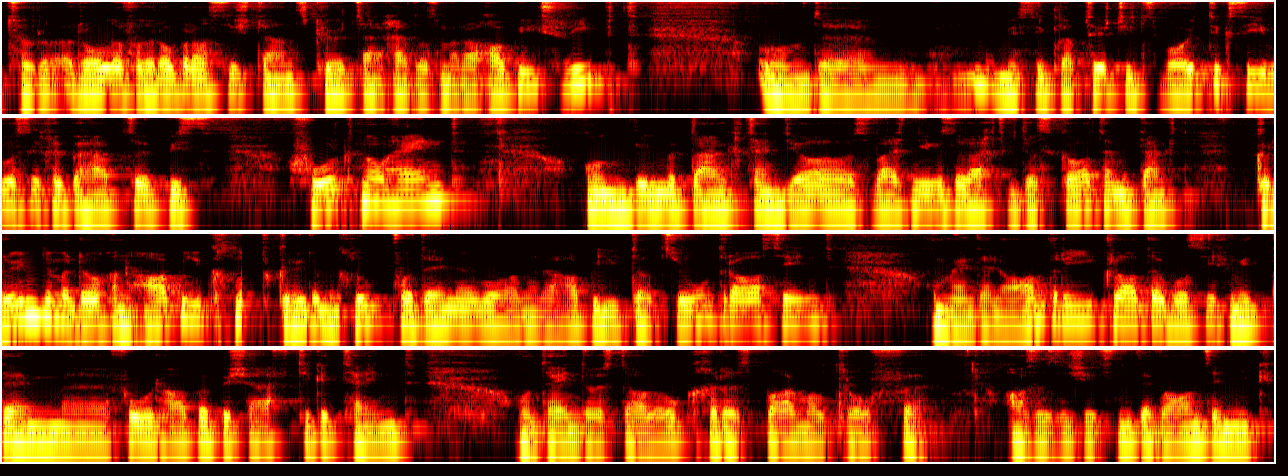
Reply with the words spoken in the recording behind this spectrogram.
zur Rolle von der Oberassistenz gehört eigentlich auch, dass man ein Hobby schreibt. Und ähm, wir sind, glaube ich, zuerst die Zweite gewesen, die sich überhaupt etwas vorgenommen haben. Und weil wir gedacht haben, ja, es weiß niemand so recht, wie das geht, haben wir gedacht, gründen wir doch einen Habil-Club, wir einen Club von denen, die an einer Habilitation dran sind. Und wir haben dann andere eingeladen, die sich mit dem äh, Vorhaben beschäftigt haben und haben uns da locker ein paar Mal getroffen. Also es ist jetzt nicht eine wahnsinnig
